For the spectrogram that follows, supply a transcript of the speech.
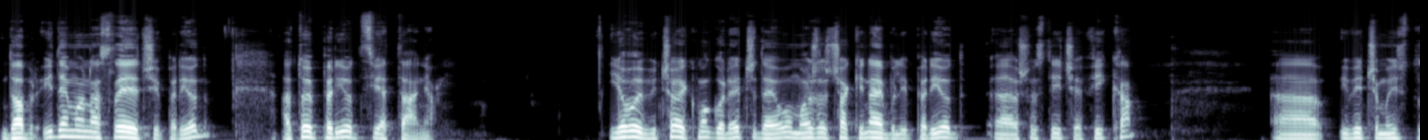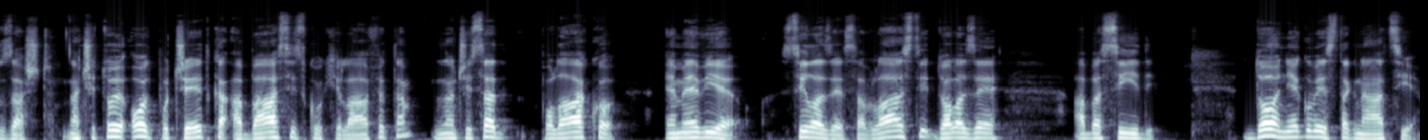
Dobro, idemo na sljedeći period, a to je period cvjetanja. I ovo bi čovjek mogao reći da je ovo možda čak i najbolji period e, što se tiče fika, e, I vidjet ćemo isto zašto. Znači, to je od početka Abasijskog hilafeta. Znači, sad polako Emevije silaze sa vlasti, dolaze Abasidi. Do njegove stagnacije.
